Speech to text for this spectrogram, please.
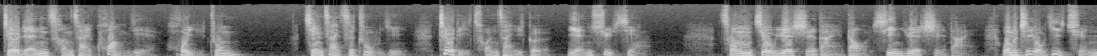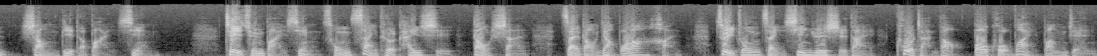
这人曾在旷野会中。”请再次注意，这里存在一个延续性。从旧约时代到新约时代，我们只有一群上帝的百姓。这群百姓从赛特开始，到闪，再到亚伯拉罕，最终在新约时代扩展到包括外邦人。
